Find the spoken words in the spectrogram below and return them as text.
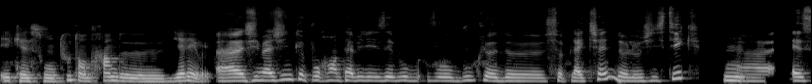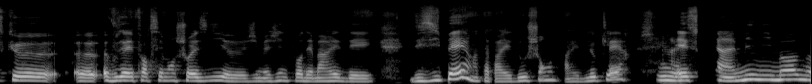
et qu'elles sont toutes en train d'y aller. Oui. Euh, J'imagine que pour rentabiliser vos, vos, boucles de supply chain, de logistique, mmh. euh, est-ce que vous avez forcément choisi, j'imagine, pour démarrer des, des hyper hein, Tu as parlé d'Auchan, tu as parlé de Leclerc. Est-ce qu'il y a un minimum,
